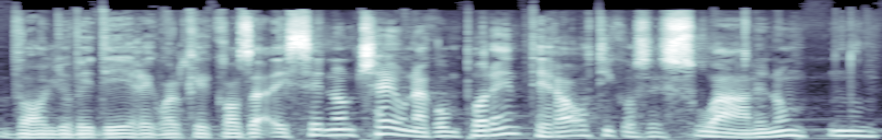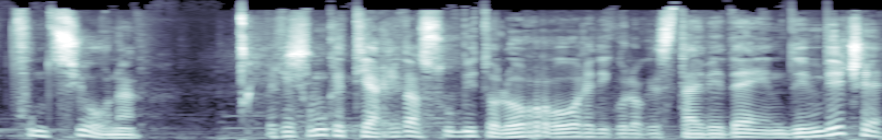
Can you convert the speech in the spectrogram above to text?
voglio vedere qualche cosa e se non c'è una componente erotico-sessuale non, non funziona perché comunque ti arriva subito l'orrore di quello che stai vedendo. Invece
